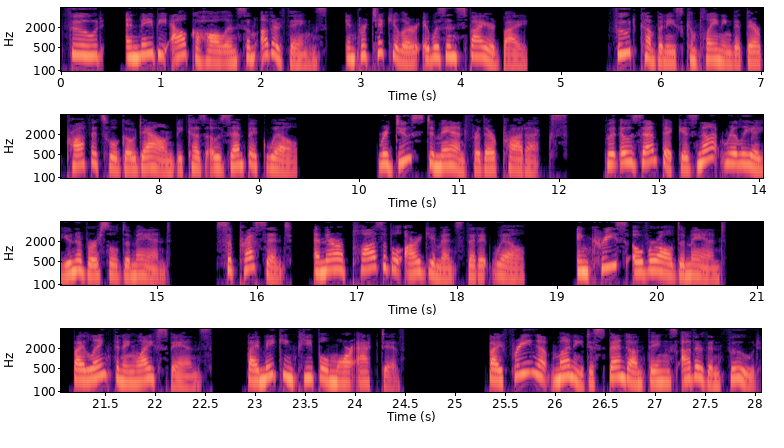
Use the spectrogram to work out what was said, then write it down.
food, and maybe alcohol and some other things. In particular, it was inspired by food companies complaining that their profits will go down because Ozempic will reduce demand for their products. But Ozempic is not really a universal demand suppressant, and there are plausible arguments that it will increase overall demand by lengthening lifespans, by making people more active, by freeing up money to spend on things other than food,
